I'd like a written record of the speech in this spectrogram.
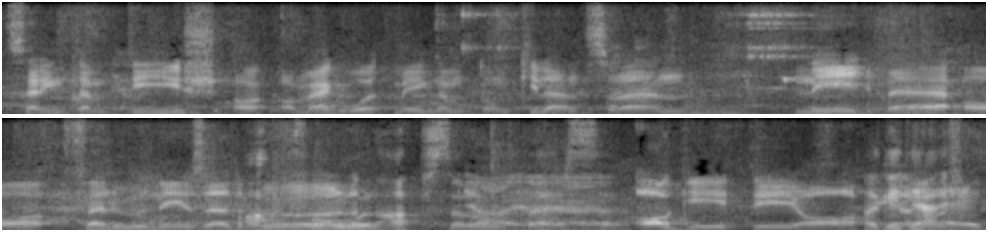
szerintem ti is, a, a meg volt még nem tudom, 94-be a felülnézetből full, abszolút, Ja, persze. a GTA. A GTA 1.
